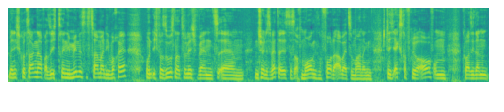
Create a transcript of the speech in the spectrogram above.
wenn ich kurz sagen darf, also ich trainiere mindestens zweimal die Woche und ich versuche es natürlich, wenn es ähm, ein schönes Wetter ist, das auch morgens noch vor der Arbeit zu machen. Dann stehe ich extra früher auf, um quasi dann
